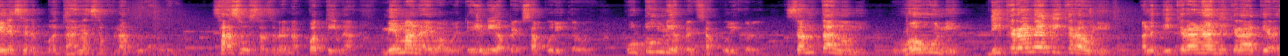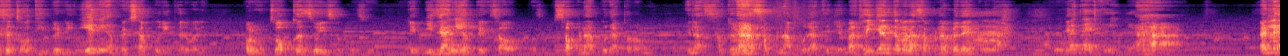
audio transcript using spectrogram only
એણે છે ને બધાના સપના પૂરા કર્યા. સાસુ સસરાના પતિના મહેમાન આવ્યા હોય તો એની અપેક્ષા પૂરી કરવાની કુટુંબની અપેક્ષા પૂરી કરવાની સંતાનોની વહુની દીકરાના દીકરાઓની અને દીકરાના દીકરા અત્યારે છે ચોથી પેઢી એની અપેક્ષા પૂરી કરવાની. પણ હું ચોક્કસ જોઈ શકું છું કે બીજાની અપેક્ષાઓ સપના પૂરા કરવામાં એના સઘળા સપના પૂરા થઈ ગયા. બા થઈ ગયા ને તમારા સપના બધાય પૂરા? હા. એટલે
